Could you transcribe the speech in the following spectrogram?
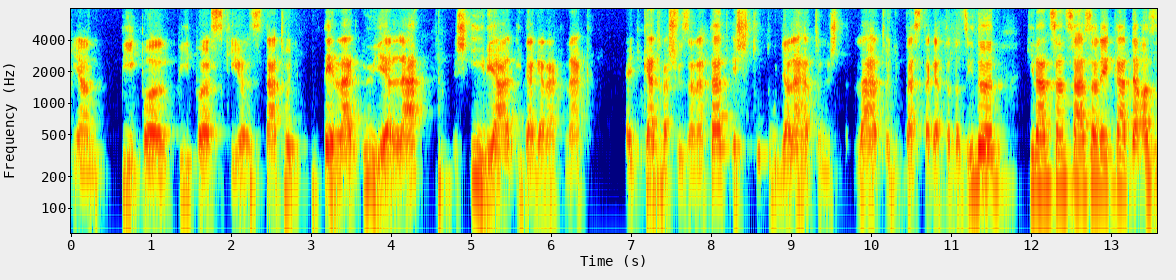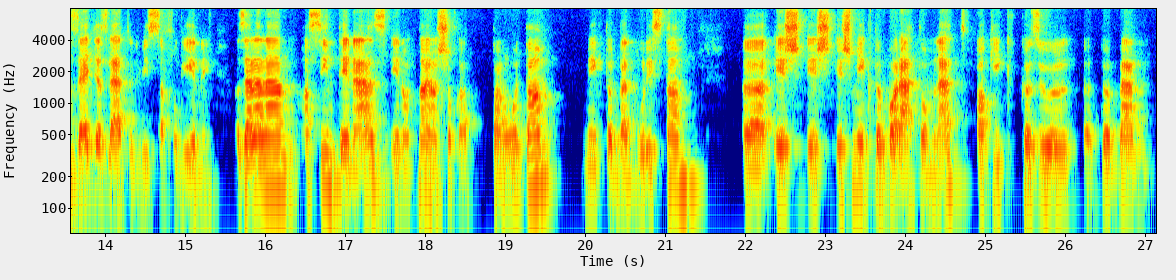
ilyen people, people skills, tehát hogy tényleg üljél le, és írjál idegeneknek egy kedves üzenetet, és ki tudja, lehet, hogy, lehet, hogy vesztegetted az időd, 90%-át, de az az egy, az lehet, hogy vissza fog írni. Az LLM az szintén ez, én ott nagyon sokat tanultam, még többet buliztam, és, és, és még több barátom lett, akik közül többen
